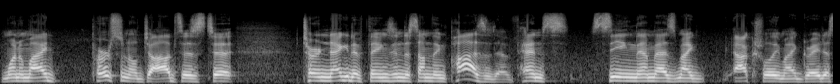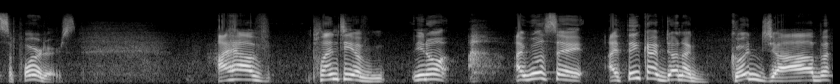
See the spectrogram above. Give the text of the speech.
one of my personal jobs is to turn negative things into something positive, hence seeing them as my actually my greatest supporters. I have plenty of, you know, I will say, I think I've done a good job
